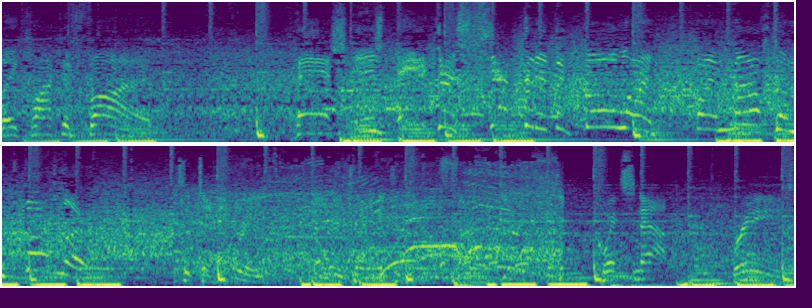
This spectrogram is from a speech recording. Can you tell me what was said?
Play clock at five. Pass is intercepted at the goal line by Malcolm Butler. To Henry. Henry trying to get the outside. Quick snap. Brees.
